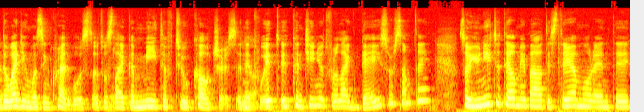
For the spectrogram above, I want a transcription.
the wedding was incredible. It was like a meet of two cultures, and yeah. it, it, it continued for like days or something. So you need to tell me about Estrella Morente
